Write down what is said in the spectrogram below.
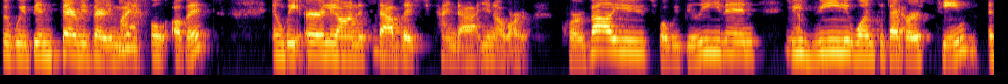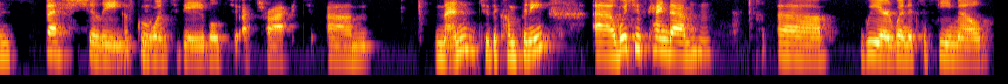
but we've been very, very mindful yeah. of it. And we early on mm-hmm. established mm-hmm. kind of, you know, our core values, what we believe in. Yeah. We really want a diverse yeah. team, and especially we want to be able to attract um, men to the company, uh, which is kind of mm-hmm uh, weird when it's a female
